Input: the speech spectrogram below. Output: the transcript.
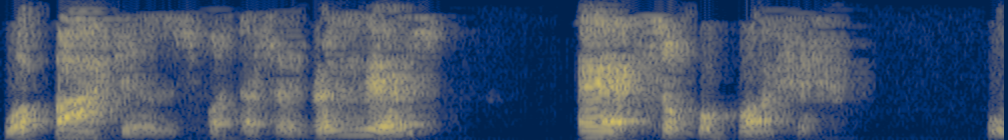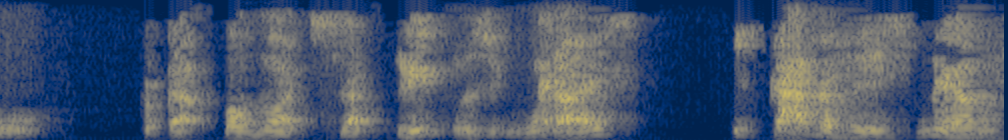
boa parte das exportações brasileiras é, são compostas por commodities agrícolas e minerais e cada vez menos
